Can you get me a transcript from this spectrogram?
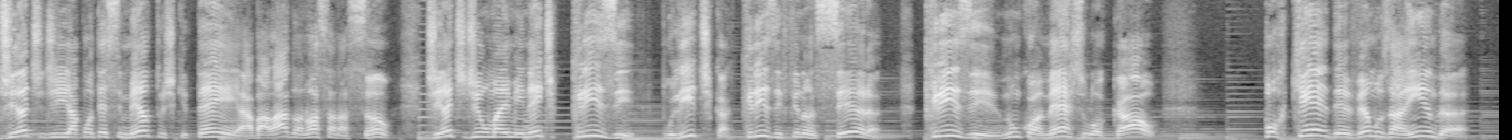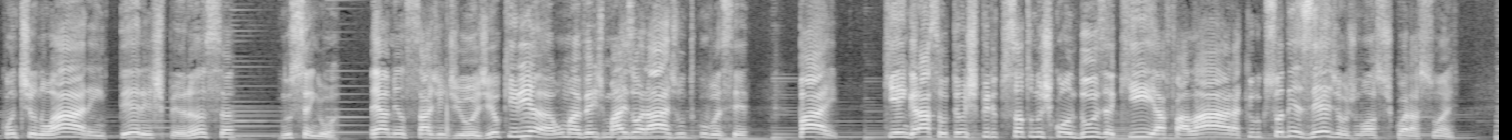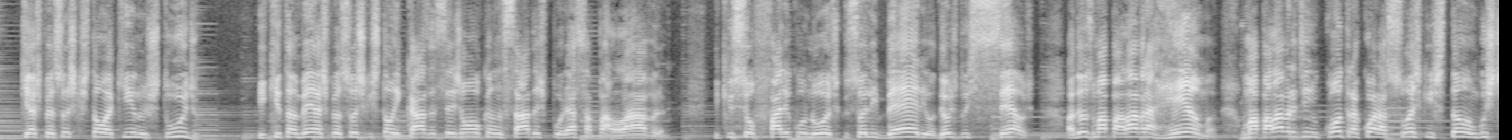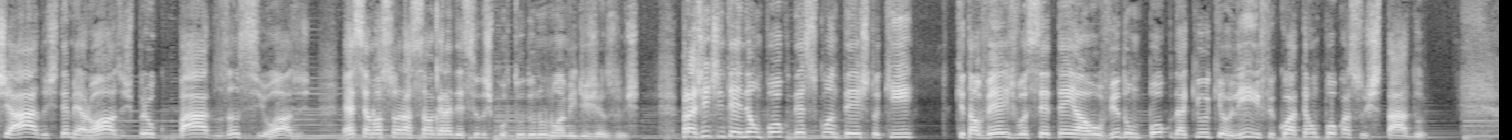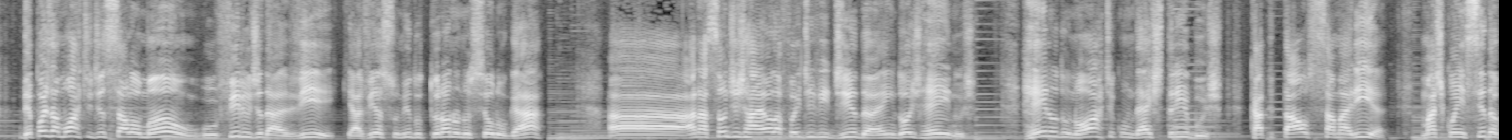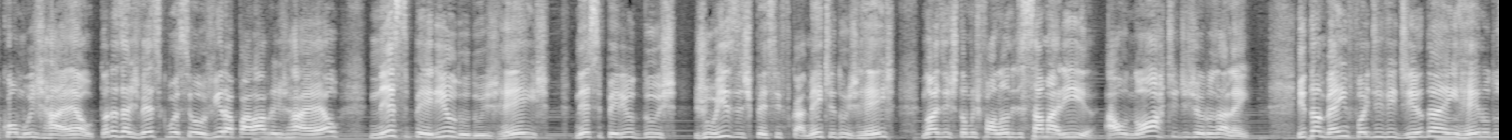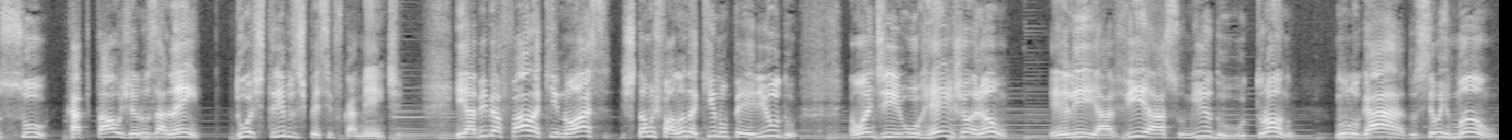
Diante de acontecimentos que têm abalado a nossa nação, diante de uma iminente crise política, crise financeira, crise num comércio local, por que devemos ainda continuar em ter esperança no Senhor? É a mensagem de hoje. Eu queria uma vez mais orar junto com você. Pai, que em graça o teu Espírito Santo nos conduza aqui a falar aquilo que o Senhor deseja aos nossos corações. Que as pessoas que estão aqui no estúdio e que também as pessoas que estão em casa sejam alcançadas por essa palavra. E que o Senhor fale conosco, que o Senhor libere, ó Deus dos céus, ó Deus, uma palavra rema, uma palavra de encontro a corações que estão angustiados, temerosos, preocupados, ansiosos. Essa é a nossa oração, agradecidos por tudo no nome de Jesus. Para a gente entender um pouco desse contexto aqui, que talvez você tenha ouvido um pouco daquilo que eu li e ficou até um pouco assustado. Depois da morte de Salomão, o filho de Davi, que havia assumido o trono no seu lugar, a, a nação de Israel ela foi dividida em dois reinos. Reino do Norte com dez tribos, capital Samaria, mas conhecida como Israel. Todas as vezes que você ouvir a palavra Israel, nesse período dos reis, nesse período dos juízes especificamente e dos reis, nós estamos falando de Samaria, ao norte de Jerusalém. E também foi dividida em Reino do Sul, capital Jerusalém, duas tribos especificamente. E a Bíblia fala que nós estamos falando aqui no período onde o rei Jorão, ele havia assumido o trono no lugar do seu irmão.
